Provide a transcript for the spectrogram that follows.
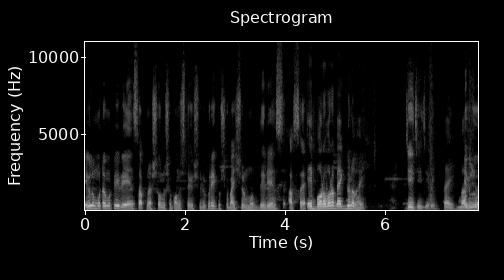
এগুলো মোটামুটি রেঞ্জ আপনার ষোলোশো পঞ্চাশ থেকে শুরু করে একুশশো বাইশশোর মধ্যে রেঞ্জ আছে। এই বড় বড় ব্যাগগুলো ভাই? জি জি জি। তাই? এগুলো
